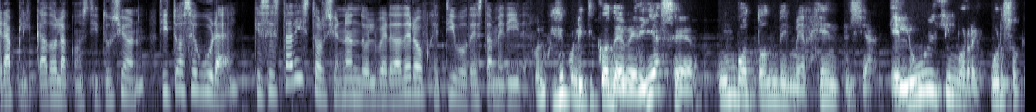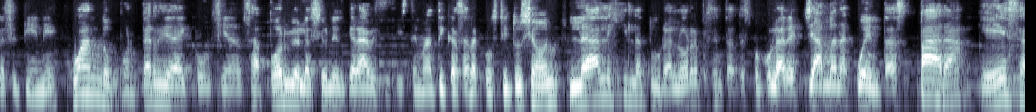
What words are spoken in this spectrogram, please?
haber aplicado la Constitución, Tito asegura que se está distorsionando el verdadero objetivo de esta medida. El juicio político debería ser un botón de emergencia, el último recurso que se tiene cuando por pérdida de confianza, por violaciones graves y sistemáticas a la Constitución, la legislatura, los representantes populares llaman a cuentas para que ese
